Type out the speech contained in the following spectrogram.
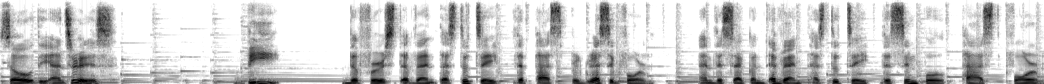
So the answer is B. The first event has to take the past progressive form, and the second event has to take the simple past form.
